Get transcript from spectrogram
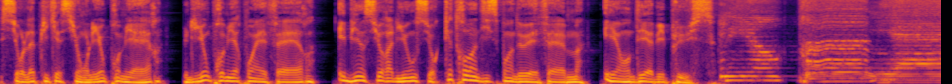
sur l'application Lyon Première, lyonpremière.fr et bien sûr à Lyon sur 90.2 FM et en DAB+. Lyon Première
